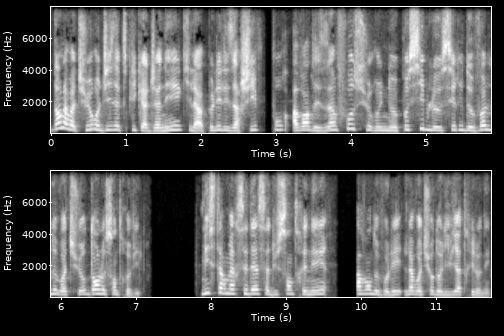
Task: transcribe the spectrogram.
Dans la voiture, Hodges explique à Gianni qu'il a appelé les archives pour avoir des infos sur une possible série de vols de voitures dans le centre-ville. Mister Mercedes a dû s'entraîner avant de voler la voiture d'Olivia Trelawney.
